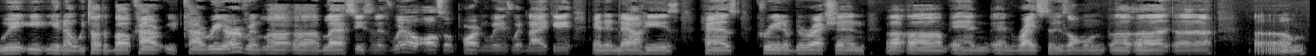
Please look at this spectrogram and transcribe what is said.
we, you know, we talked about Kyrie, Kyrie Irving uh, uh, last season as well, also parting ways with Nike, and then now he's has creative direction uh, um, and and rights to his own uh, uh, uh, um,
